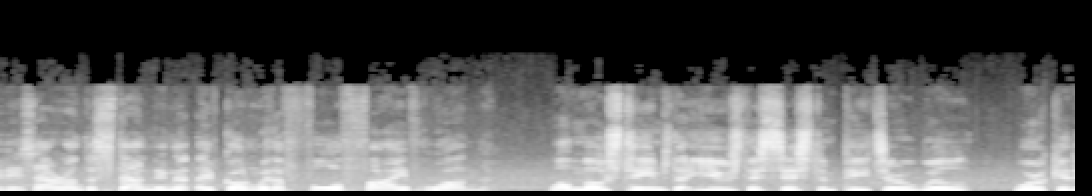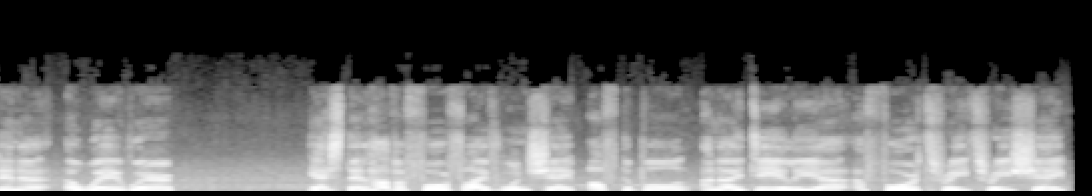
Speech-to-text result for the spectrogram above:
It is our understanding that they've gone with a 4-5-1. Well, most teams that use this system, Peter, will work it in a, a way where, yes, they'll have a 4-5-1 shape off the ball and ideally a, a 4-3-3 shape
